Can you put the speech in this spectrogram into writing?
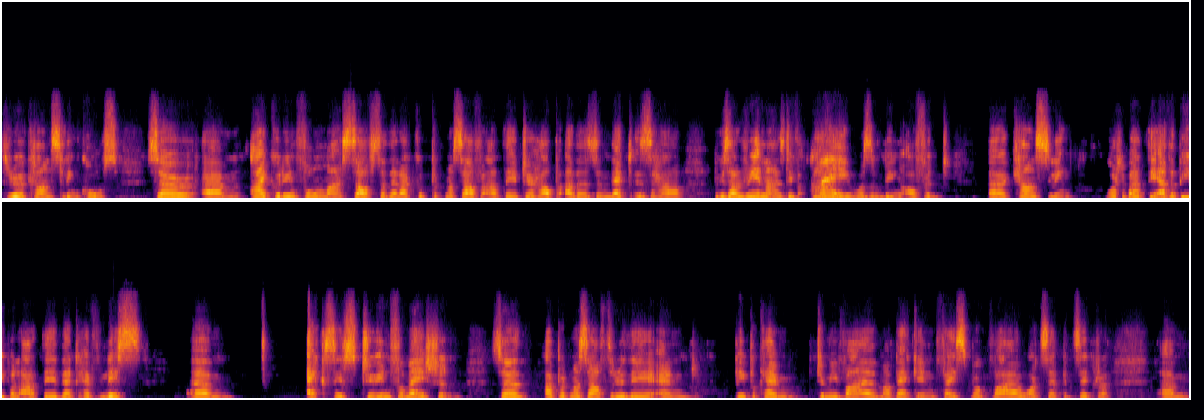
through a counseling course. So um, I could inform myself so that I could put myself out there to help others. And that is how, because I realized if I wasn't being offered uh, counseling, what about the other people out there that have less um, access to information. So I put myself through there and people came to me via my back end, Facebook, via WhatsApp, etc. Um,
